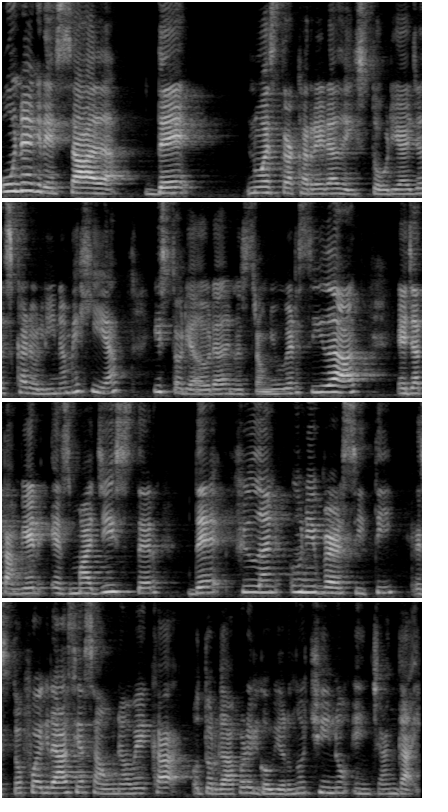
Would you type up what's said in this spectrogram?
una egresada de nuestra carrera de historia. Ella es Carolina Mejía, historiadora de nuestra universidad. Ella también es magíster de Fudan University. Esto fue gracias a una beca otorgada por el gobierno chino en Shanghái.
